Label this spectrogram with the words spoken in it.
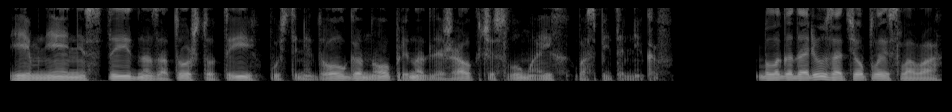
И мне не стыдно за то, что ты, пусть и недолго, но принадлежал к числу моих воспитанников. Благодарю за теплые слова.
